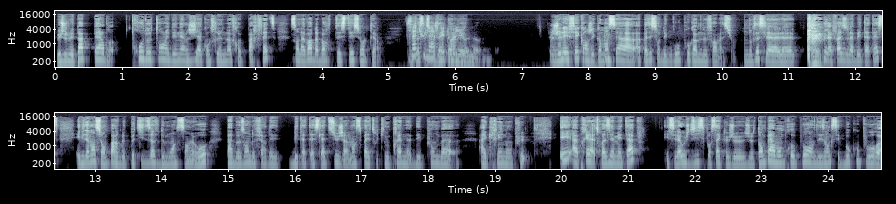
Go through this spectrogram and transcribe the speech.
Mais je ne vais pas perdre trop de temps et d'énergie à construire une offre parfaite sans l'avoir d'abord testé sur le terrain. Ça, tu l'as fait toi, du coup. Je l'ai fait quand j'ai commencé à, passer sur des gros programmes de formation. Donc ça, c'est la, phase de la bêta-test. Évidemment, si on parle de petites offres de moins de 100 euros, pas besoin de faire des bêta-tests là-dessus. Généralement, c'est pas des trucs qui nous prennent des plombes à, créer non plus. Et après, la troisième étape, et c'est là où je dis, c'est pour ça que je, tempère mon propos en disant que c'est beaucoup pour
